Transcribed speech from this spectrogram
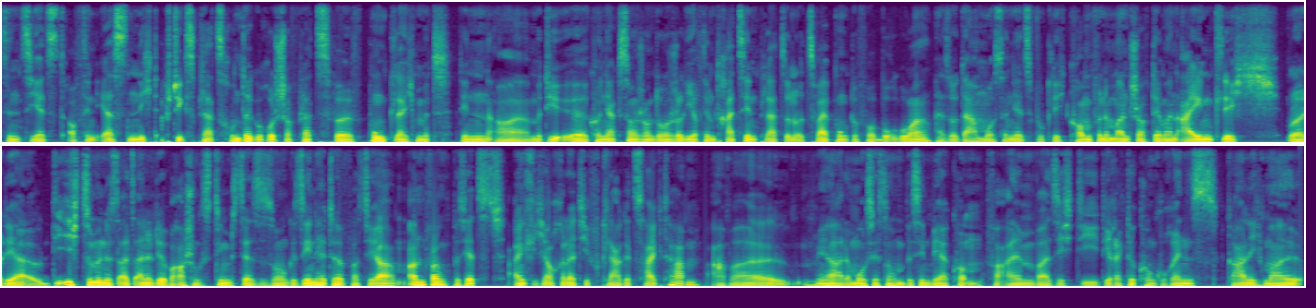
sind sie jetzt auf den ersten Nicht-Abstiegsplatz runtergerutscht auf Platz 12, punktgleich mit den äh, mit die äh, Cognac Saint-Jean d'Angely auf dem 13. Platz und nur zwei Punkte vor Bourgoin. Also da muss dann jetzt wirklich kommen von einer Mannschaft, der man eigentlich oder der die ich zumindest als eine der Überraschungsteams der Saison gesehen hätte, was sie ja am Anfang bis jetzt eigentlich auch relativ klar gezeigt haben. Aber ja, da muss jetzt noch ein bisschen mehr kommen. Vor allem, weil sich die direkte Konkurrenz gar nicht mal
